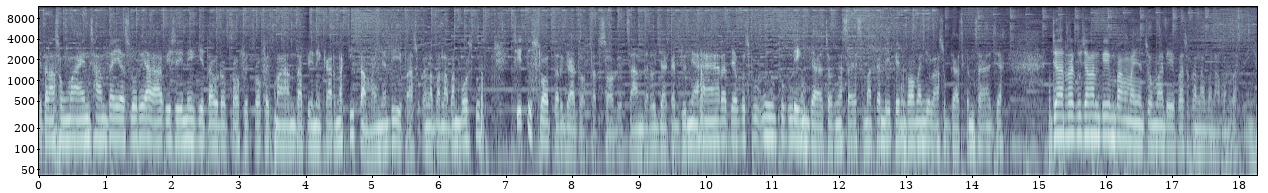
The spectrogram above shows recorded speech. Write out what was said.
kita langsung main santai ya seluruh ya. Habis ini kita udah profit-profit mantap ini karena kita mainnya di pasukan 88 bosku. Situs slot tergacor tersolid sandero jaket dunia herat ya bosku. Untuk link gacornya saya sematkan di pin komen yuk langsung gaskan saja. Jangan ragu jangan bimbang mainnya cuma di pasukan 88 pastinya.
